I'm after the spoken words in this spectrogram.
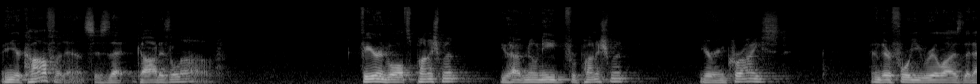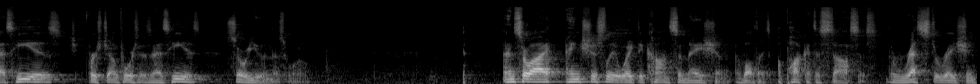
And your confidence is that God is love. Fear involves punishment. You have no need for punishment. You're in Christ. And therefore you realize that as He is, 1 John 4 says, as He is, so are you in this world. And so I anxiously await the consummation of all things, apokatastasis, the restoration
